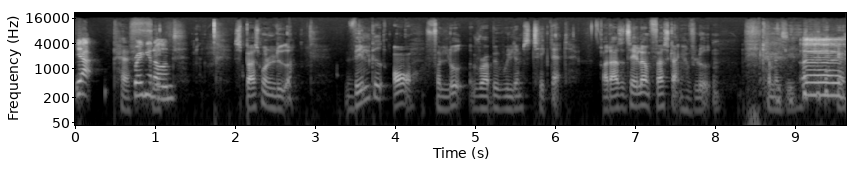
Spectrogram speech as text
Ja, Perfekt. Bring it on. Spørgsmålet lyder, hvilket år forlod Robbie Williams Take That? Og der er altså tale om første gang, han forlod den, kan man sige. øh,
